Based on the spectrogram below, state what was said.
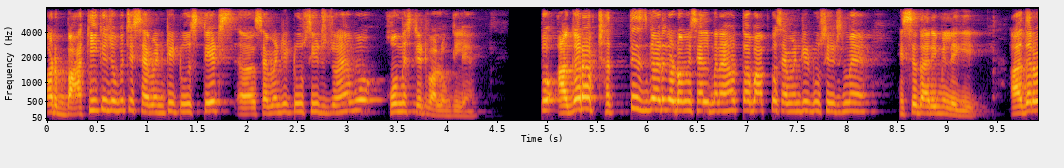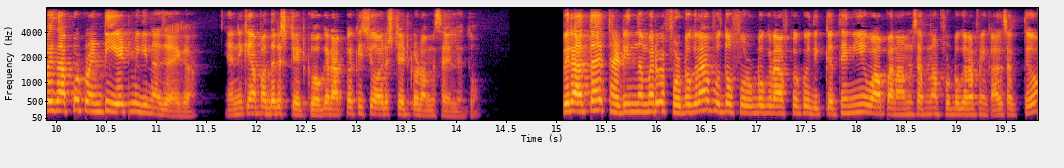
और बाकी के जो बचे 72 स्टेट्स सेवेंटी टू सीट्स जो है, वो होम स्टेट वालों के लिए तो अगर आप छत्तीसगढ़ का डोमिसाइल बनाए हो, तब आपको 72 सीट्स में हिस्सेदारी मिलेगी। अदरवाइज़ आपको 28 में गिना जाएगा। यानी कि आप अदर स्टेट को, अगर आपका किसी और स्टेट का डोमिसाइल है तो। फिर आता है थर्टीन नंबर पे फोटोग्राफ वो तो फोटोग्राफ का कोई दिक्कत ही नहीं है, वो आप आराम से अपना फोटोग्राफ निकाल सकते हो।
